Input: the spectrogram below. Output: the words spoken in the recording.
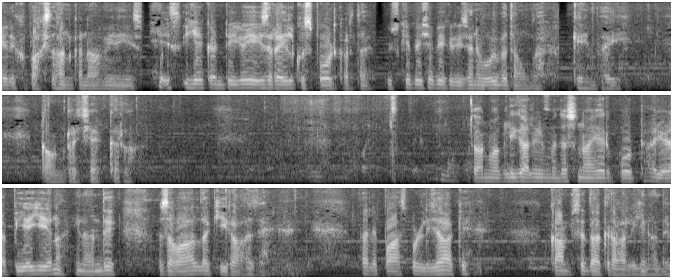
ये देखो, पाकिस्तान का नाम ही नहीं है। इस, ये कंट्री जो है इसराइल को सपोर्ट करता है। उसके पीछे भी एक रीज़न है, वो भी बताऊँगा। के भाई काउंटर चेक करो। तो अगली गल भी मैं दसना एयरपोर्ट जो पी आई ए ना ਇਹਨਾਂ ਦੇ ਜ਼ਵਾਲ ਦਾ ਕੀ ਰਾਜ਼ ਹੈ। ਪਹਿਲੇ ਪਾਸਪੋਰਟ ਲਿਜਾ ਕੇ ਕੰਮ ਸਿੱਧਾ ਕਰਾ ਲਈ ਇਹਨਾਂ ਦੇ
